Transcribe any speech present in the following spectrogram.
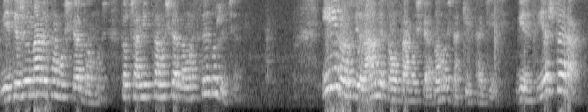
Więc jeżeli mamy samoświadomość, to trzeba mieć samoświadomość swojego życia. I rozdzielamy tą samoświadomość na kilka dzieci. Więc jeszcze raz.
